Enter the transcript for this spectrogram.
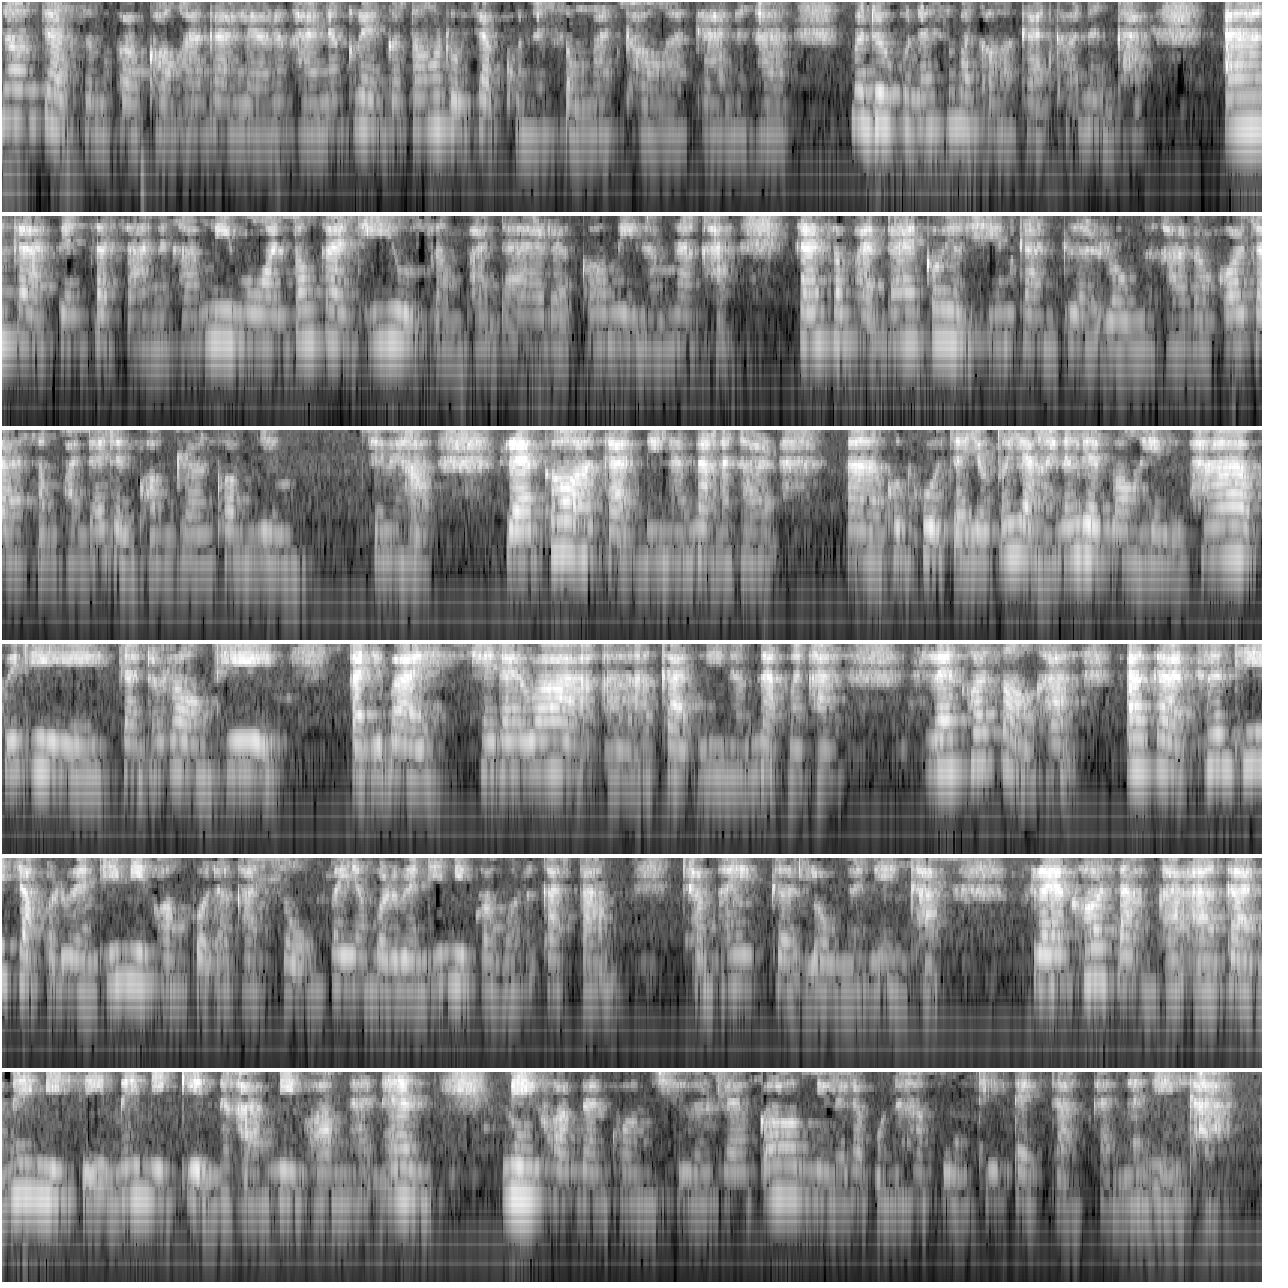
นอกจากส่วนประกอบของอากาศแล้วนะคะ นักเรียนก็ต้องรู้จักคุณสมบัติของอากาศนะคะ มาดูคุณสมบัติของอากาศข้อหนึ่งค่ะ อากาศเป็นสสารนะคะ มีมวลต้องการที่อยู่สัมผัสได้แล้วก็มีน้ำหนักค่ะ การสัมผัสได้ก็อย่างเช่นการเกิดลมนะคะ เราก็จะสัมผัสได้ถึงความร้อนความเย็นใช่ไหมคะ และก็อากาศมีน้ำหนักนะคะ คุณครูจะยกตัวอย่างให้นักเรียนมองเห็นภาพวิธีการทดลองที่อธิบายให้ได้ว่าอากาศมีน้ำหนักนะคะ และข้อ 2 ค่ะ อากาศเคลื่อนที่จากบริเวณที่มีความกดอากาศสูง ไปยังบริเวณที่มีความกดอากาศต่ำทำให้เกิดลมนั่นเองค่ะ และข้อ 3 ค่ะ อากาศไม่มีสีไม่มีกลิ่นนะคะ มีความหนาแน่น มีความดันความชื้น แล้วก็มีระดับอุณหภูมิที่แตกต่างกันนั่นเองค่ะ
